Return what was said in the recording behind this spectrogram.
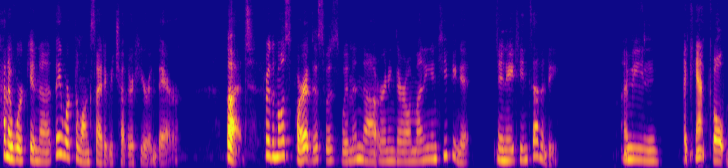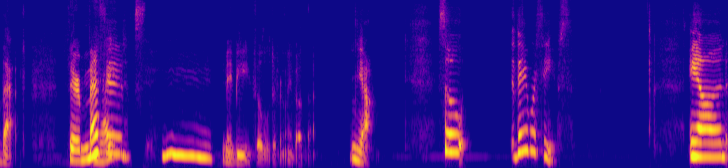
kind of work in. A, they worked alongside of each other here and there, but for the most part, this was women uh, earning their own money and keeping it in 1870. I mean, I can't fault that. Their methods, hmm, maybe feel a little differently about that. Yeah. So they were thieves. And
